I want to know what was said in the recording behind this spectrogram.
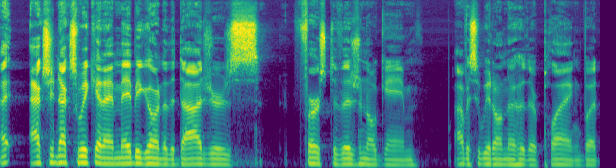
I actually next weekend I may be going to the Dodgers first divisional game. Obviously, we don't know who they're playing, but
